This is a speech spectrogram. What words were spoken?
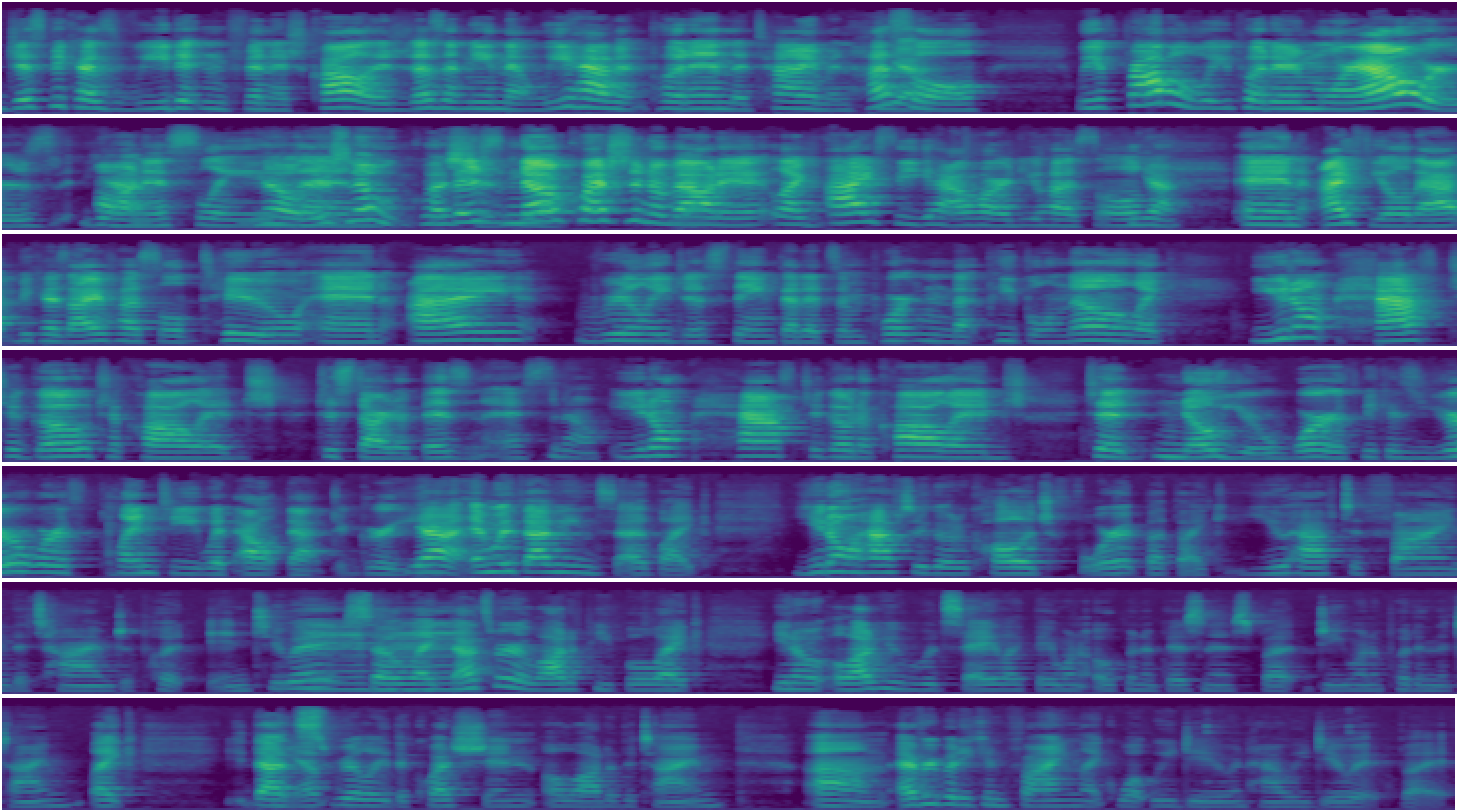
just because we didn't finish college doesn't mean that we haven't put in the time and hustle. We've probably put in more hours, Yeah. honestly. No, there's no question, There's no yeah. question about it. Like I see how hard you hustle. yeah, And I feel that because I've hustled too. And I really just think that it's important that people know like, you don't have to go to college to start a business. no, You don't have to go to college to know your worth because you're worth plenty without that degree. yeah. And with that being said, like you don't have to go to college for it, but like you have to find the time to put into it. So like Mhm. that's where a lot of people like you know a lot of people would say like they want to open a business, but do you want to put in the time? Like that's Yep. really the question a lot of the time. Um, everybody can find like what we do and how we do it, but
